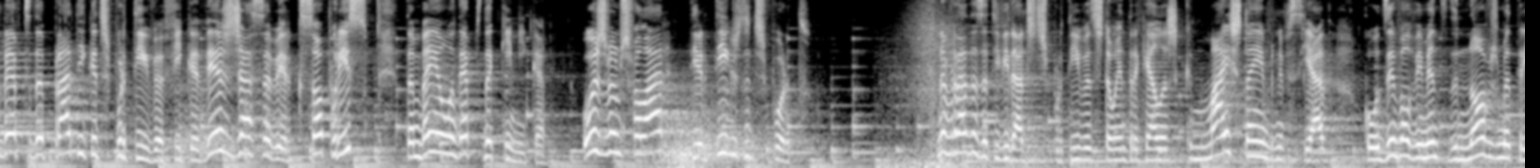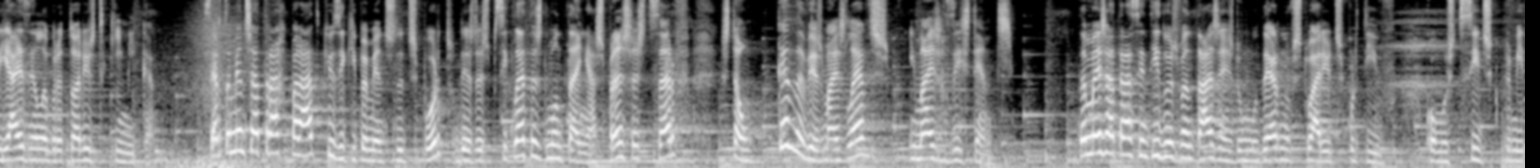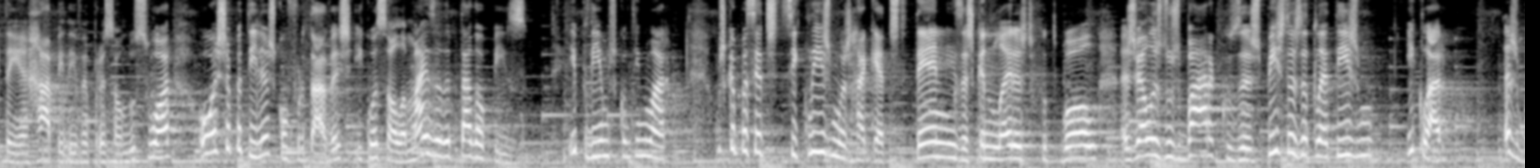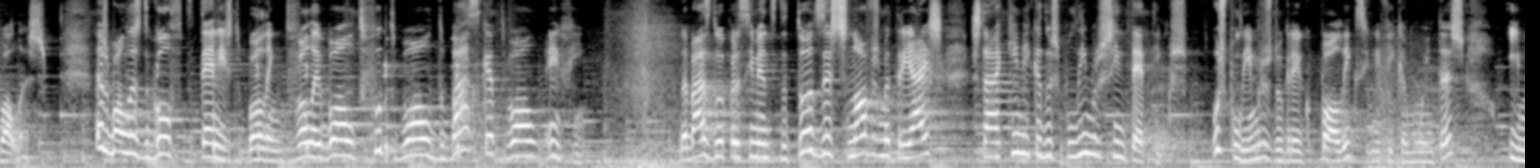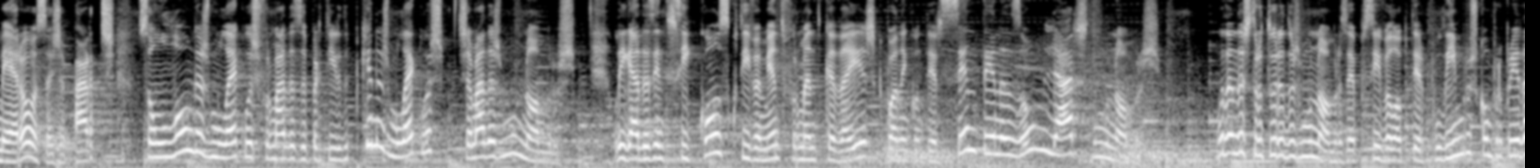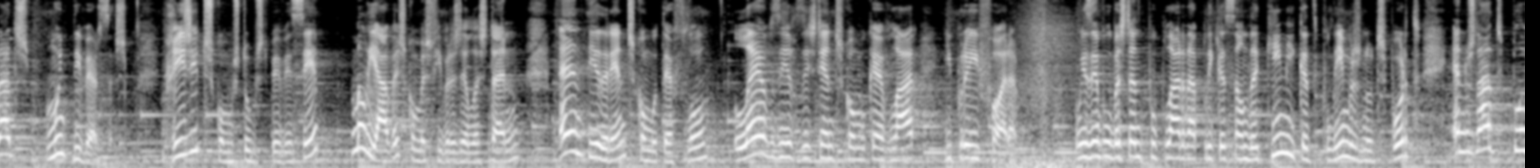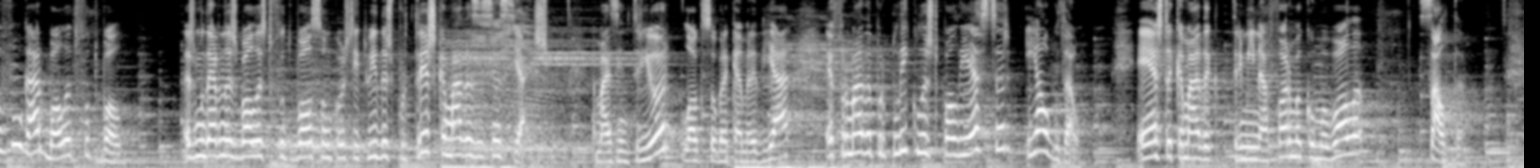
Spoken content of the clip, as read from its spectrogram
adepto da prática desportiva, fica desde já a saber que só por isso também é um adepto da química. Hoje vamos falar de artigos de desporto. Na verdade, as atividades desportivas estão entre aquelas que mais têm beneficiado com o desenvolvimento de novos materiais em laboratórios de química. Certamente já terá reparado que os equipamentos de desporto, desde as bicicletas de montanha às pranchas de surf, estão cada vez mais leves e mais resistentes. Também já terá sentido as vantagens do moderno vestuário desportivo, como os tecidos que permitem a rápida evaporação do suor ou as sapatilhas confortáveis e com a sola mais adaptada ao piso. E podíamos continuar. Os capacetes de ciclismo, as raquetes de ténis, as caneleiras de futebol, as velas dos barcos, as pistas de atletismo e, claro, as bolas. As bolas de golfe, de ténis, de bowling, de voleibol, de futebol, de basquetebol, enfim. Na base do aparecimento de todos estes novos materiais está a química dos polímeros sintéticos. Os polímeros, do grego poli, que significa muitas, e mero, ou seja, partes, são longas moléculas formadas a partir de pequenas moléculas chamadas monómeros, ligadas entre si consecutivamente formando cadeias que podem conter centenas ou milhares de monómeros. Mudando a estrutura dos monómeros, é possível obter polímeros com propriedades muito diversas. Rígidos, como os tubos de PVC, maleáveis, como as fibras de elastano, antiaderentes, como o Teflon, leves e resistentes, como o Kevlar e por aí fora. Um exemplo bastante popular da aplicação da química de polímeros no desporto é-nos dado pela vulgar bola de futebol. As modernas bolas de futebol são constituídas por três camadas essenciais. A mais interior, logo sobre a câmara de ar, é formada por películas de poliéster e algodão. É esta camada que determina a forma como a bola salta.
